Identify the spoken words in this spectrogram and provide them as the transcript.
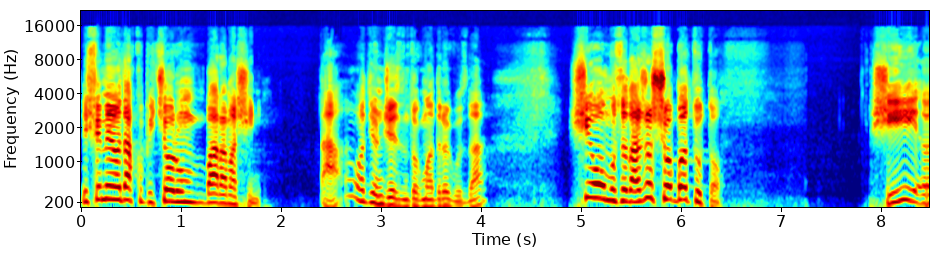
Deci femeia a dat cu piciorul în bara mașinii. Da, o un gest tocmai drăguț, da? Și omul s-a dat jos și a bătut-o. Și uh,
